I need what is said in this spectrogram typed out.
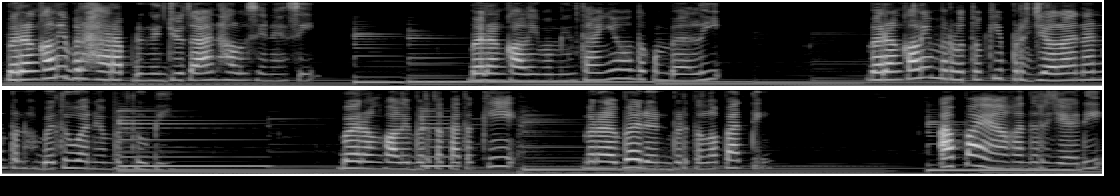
Barangkali berharap dengan jutaan halusinasi. Barangkali memintanya untuk kembali. Barangkali merutuki perjalanan penuh batuan yang bertubi. Barangkali berteka-teki, meraba dan bertelepati. Apa yang akan terjadi?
